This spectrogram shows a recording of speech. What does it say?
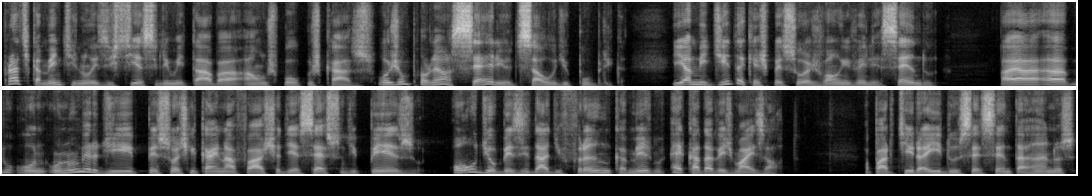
praticamente não existia, se limitava a uns poucos casos. Hoje é um problema sério de saúde pública. E à medida que as pessoas vão envelhecendo, a, a, o, o número de pessoas que caem na faixa de excesso de peso ou de obesidade franca mesmo é cada vez mais alto. A partir aí dos 60 anos,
